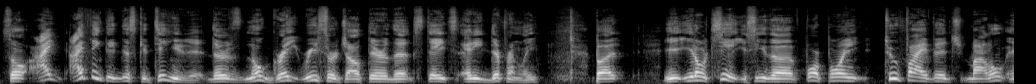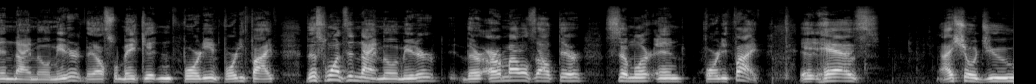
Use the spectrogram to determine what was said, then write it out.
So I, I think they discontinued it. There's no great research out there that states any differently, but you, you don't see it. You see the 4.25 inch model in 9mm. They also make it in 40 and 45. This one's in 9mm. There are models out there similar in 45. It has, I showed you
